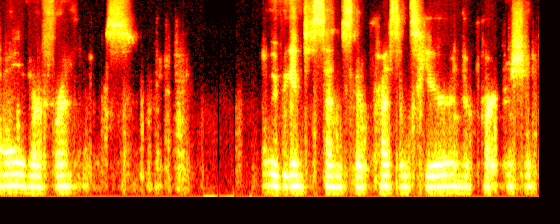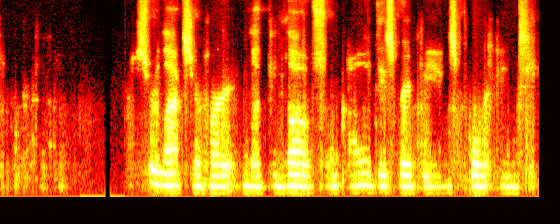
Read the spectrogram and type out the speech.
all of our friends, we begin to sense their presence here and their partnership, just relax your heart and let the love from all of these great beings pour into you.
